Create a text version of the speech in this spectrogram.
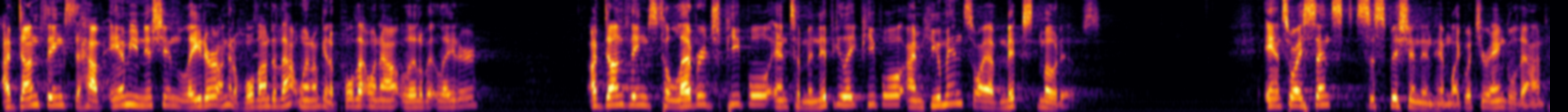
I've done things to have ammunition later. I'm going to hold on to that one. I'm going to pull that one out a little bit later. I've done things to leverage people and to manipulate people. I'm human, so I have mixed motives. And so I sensed suspicion in him like, What's your angle, Dad?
